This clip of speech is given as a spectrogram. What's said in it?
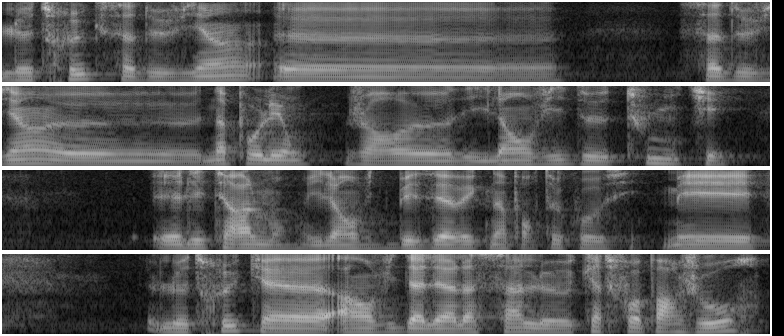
le truc ça devient... Euh, ça devient euh, Napoléon. Genre il a envie de tout niquer. Et littéralement, il a envie de baiser avec n'importe quoi aussi. Mais le truc a, envie d'aller à la salle quatre fois par jour,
